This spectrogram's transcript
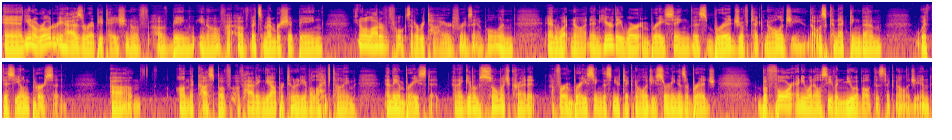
And you know, Rotary has a reputation of of being, you know, of, of its membership being, you know, a lot of folks that are retired, for example, and and whatnot. And here they were embracing this bridge of technology that was connecting them with this young person um, on the cusp of of having the opportunity of a lifetime, and they embraced it. And I give them so much credit for embracing this new technology, serving as a bridge before anyone else even knew about this technology. And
